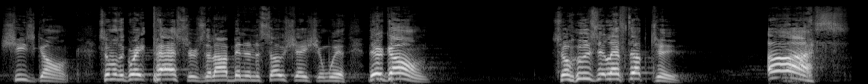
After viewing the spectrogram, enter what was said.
She's gone. Some of the great pastors that I've been in association with, they're gone. So who's it left up to? Us.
